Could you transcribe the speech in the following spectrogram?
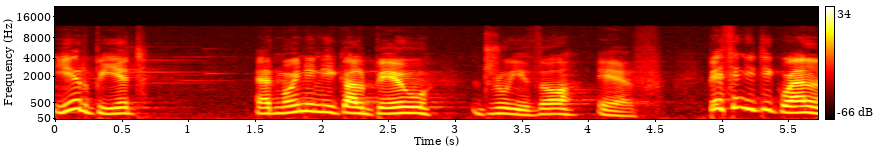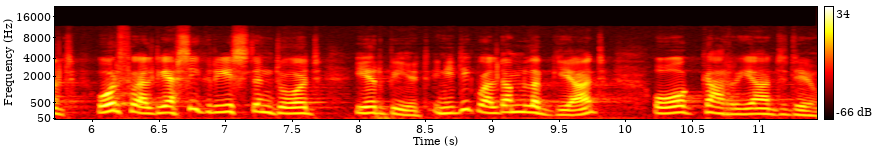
i'r byd er mwyn i ni gael byw drwyddo ef. Beth i ni wedi gweld wrth weld Iesu Grist yn dod i'r byd? I ni wedi gweld amlygiad o gariad Dyw.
